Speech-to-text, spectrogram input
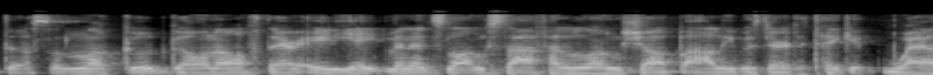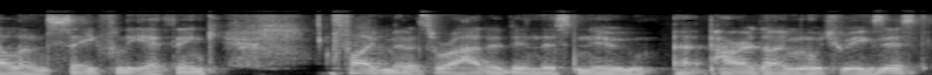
doesn't look good going off there. 88 minutes, Longstaff had a long shot, but Ali was there to take it well and safely, I think five minutes were added in this new uh, paradigm in which we exist.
